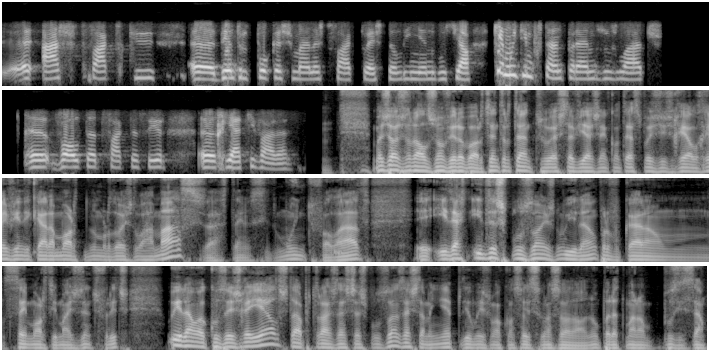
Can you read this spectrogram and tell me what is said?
eh, acho de facto que eh, dentro de poucas semanas, de facto, esta linha negocial, que é muito importante para ambos os lados, volta de facto a ser reativada. Major General João Vera Borges, entretanto, esta viagem acontece depois de Israel reivindicar a morte do número 2 do Hamas, já tem sido muito falado, e, deste, e das explosões no Irão, que provocaram 100 mortes e mais 200 feridos. O Irão acusa Israel, está por trás destas explosões. Esta manhã pediu mesmo ao Conselho de Segurança da ONU para tomar uma posição.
